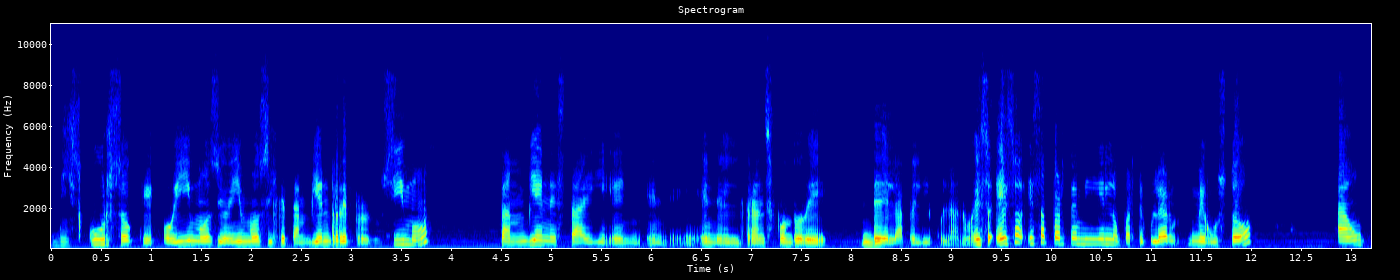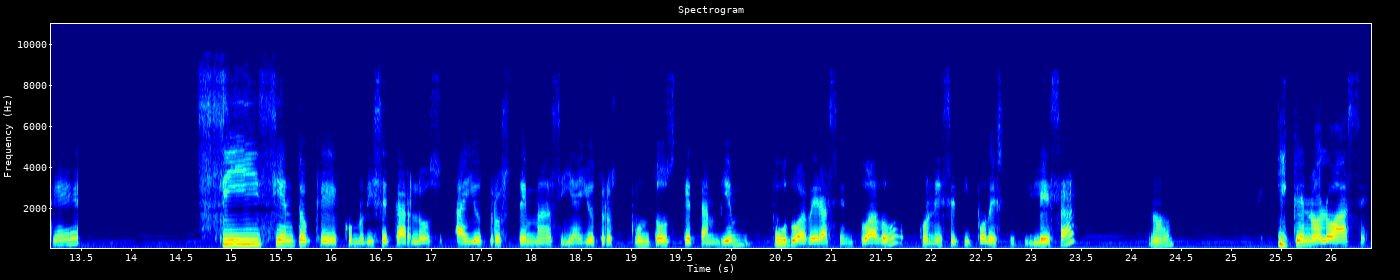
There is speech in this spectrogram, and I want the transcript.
discurso que oímos y oímos y que también reproducimos, también está ahí en, en, el trasfondo de, de, la película, ¿no? Eso, eso, esa parte a mí en lo particular me gustó, aunque sí siento que, como dice Carlos, hay otros temas y hay otros puntos que también pudo haber acentuado con ese tipo de sutileza, ¿no? Y que no lo hace.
